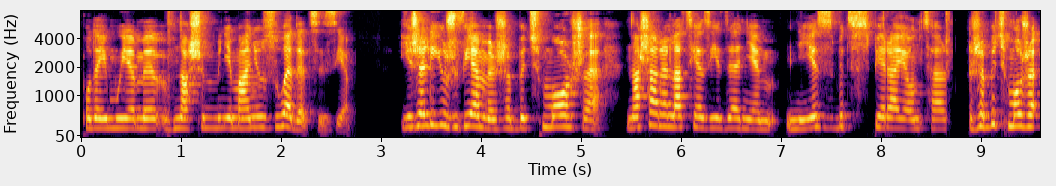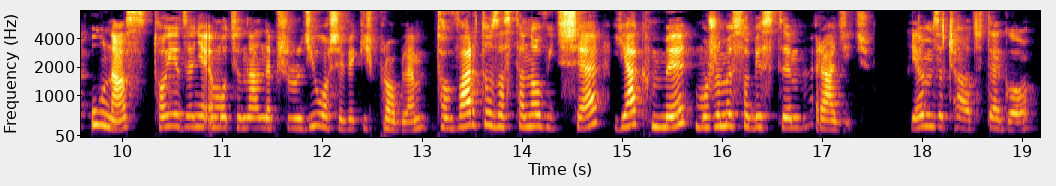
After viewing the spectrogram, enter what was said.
podejmujemy w naszym mniemaniu złe decyzje. Jeżeli już wiemy, że być może nasza relacja z jedzeniem nie jest zbyt wspierająca, że być może u nas to jedzenie emocjonalne przyrodziło się w jakiś problem, to warto zastanowić się, jak my możemy sobie z tym radzić. Ja bym zaczęła od tego,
